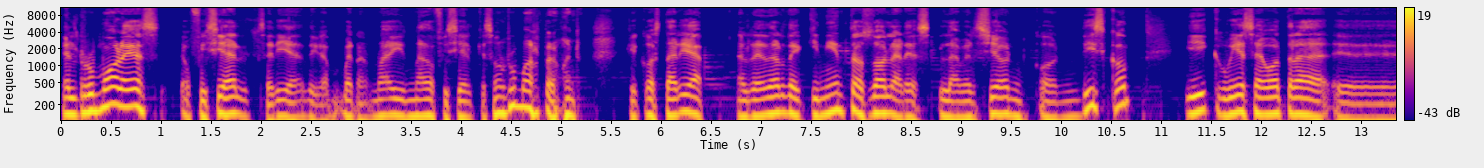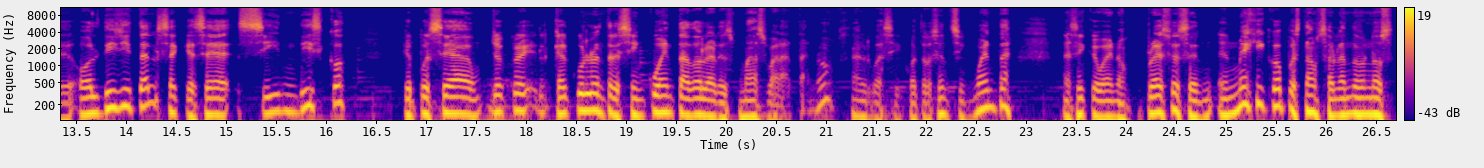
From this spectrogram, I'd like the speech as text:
el rumor es oficial, sería, digamos, bueno, no hay nada oficial que sea un rumor, pero bueno, que costaría alrededor de 500 dólares la versión con disco y que hubiese otra eh, all digital, sé que sea sin disco, que pues sea, yo creo, calculo entre 50 dólares más barata, ¿no? Algo así, 450. Así que bueno, precios en, en México, pues estamos hablando de unos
